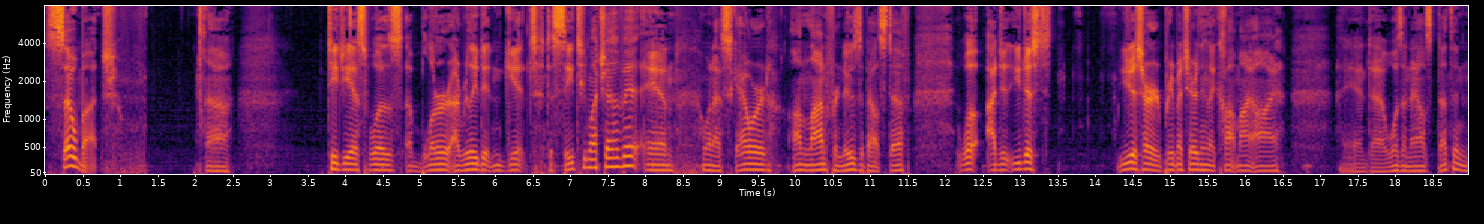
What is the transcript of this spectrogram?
so much. Uh, TGS was a blur. I really didn't get to see too much of it, and when I scoured online for news about stuff, well, I just you just you just heard pretty much everything that caught my eye, and uh, was announced. Nothing,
